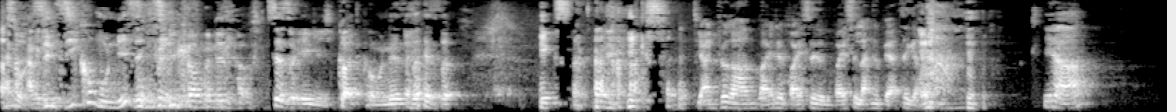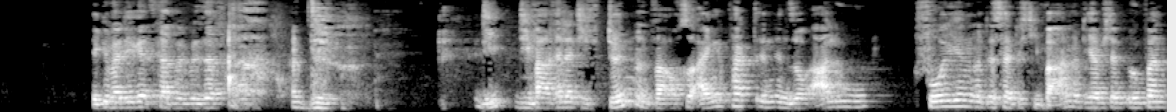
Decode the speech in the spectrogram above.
Achso, sind Sie Kommunist? Sind Sie Kommunist? Ist ja so ähnlich. Gott, Kommunist, weißt du. Hicks. X. Die Anführer haben beide weiße, weiße lange Bärte gehabt. Ja. Ich überlege jetzt gerade bei dieser Frage. Die, die war relativ dünn und war auch so eingepackt in, in so Alufolien und ist halt durch die Bahn und die habe ich dann irgendwann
